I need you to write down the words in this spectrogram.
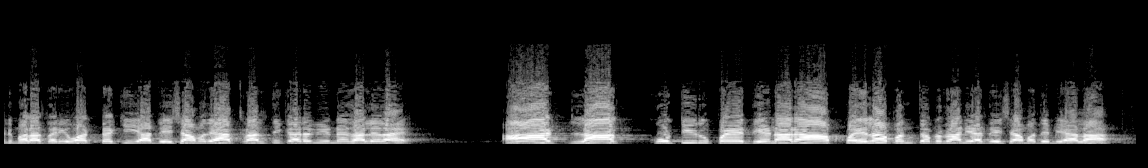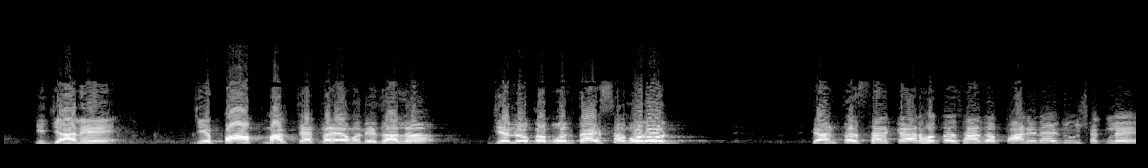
आणि मला तरी वाटतं की या देशामध्ये हा क्रांतिकारी निर्णय झालेला आहे. आठ लाख कोटी रुपये देणारा पहिला पंतप्रधान या देशामध्ये मिळाला की ज्याने जे पाप मागच्या काळामध्ये झालं जे लोक बोलतायत समोरून त्यांचं सरकार होतं साधं पाणी नाही देऊ शकले.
